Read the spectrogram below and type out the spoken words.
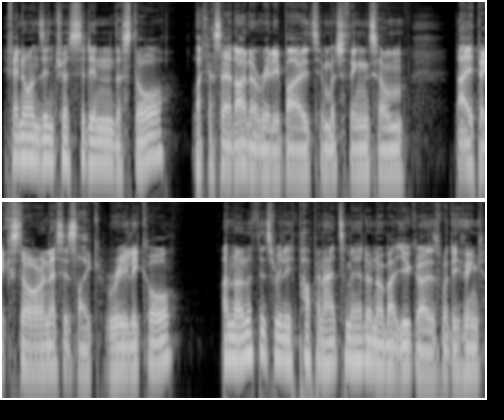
If anyone's interested in the store, like I said, I don't really buy too much things from the Apex store unless it's like really cool. I don't know, nothing's really popping out to me. I don't know about you guys. What do you think?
